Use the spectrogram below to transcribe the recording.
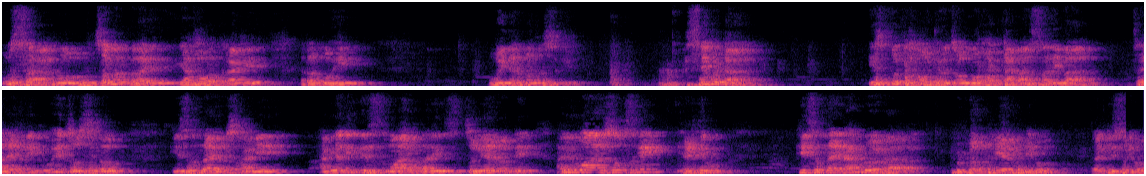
उत्साह आफ्नो चमकलाई यथावत राखे र मोहित विनर बन्न सक्यो। सेवटा यस्तो ठाउँ थियो जो म हप्तामा शनिबार चाहिँ एकदमै जोसिलो किसन दाईहरूसँग हामी हामी अलिकति उहाँहरू अलिक जुनियर भयो भने हामी उहाँहरू सँगसँगै हिँड्थ्यौँ किसन दाई राम्रो एउटा फुटबल प्लेयर पनि हो र किसन हो।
